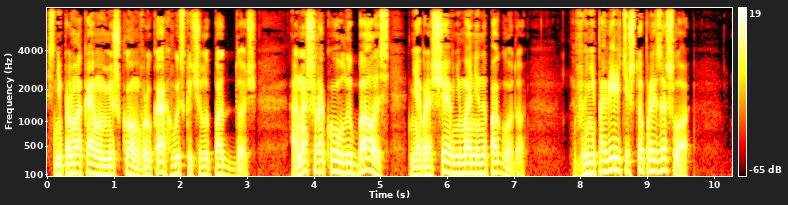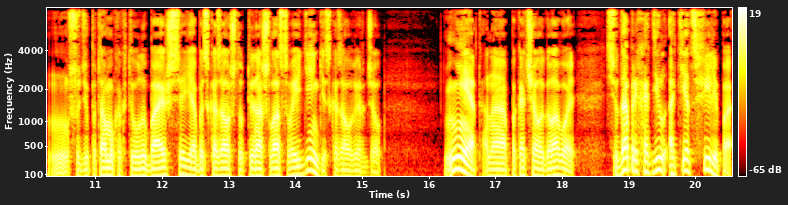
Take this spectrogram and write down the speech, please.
с непромокаемым мешком в руках выскочила под дождь. Она широко улыбалась, не обращая внимания на погоду. «Вы не поверите, что произошло?» «Судя по тому, как ты улыбаешься, я бы сказал, что ты нашла свои деньги», — сказал Вирджил. «Нет», — она покачала головой, — «сюда приходил отец Филиппа».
